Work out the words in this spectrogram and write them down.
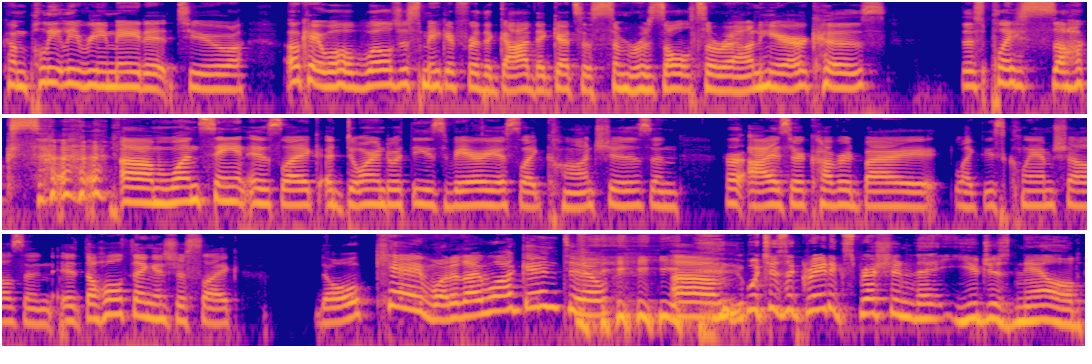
completely remade it to okay, well we'll just make it for the god that gets us some results around here because this place sucks. um, one saint is like adorned with these various like conches and her eyes are covered by like these clamshells and it, the whole thing is just like okay what did i walk into Um, Which is a great expression that you just nailed.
